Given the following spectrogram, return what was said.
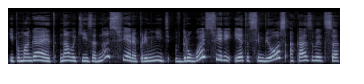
и помогает навыки из одной сферы применить в другой сфере, и этот симбиоз оказывается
